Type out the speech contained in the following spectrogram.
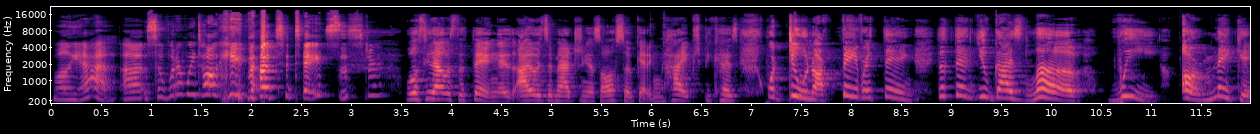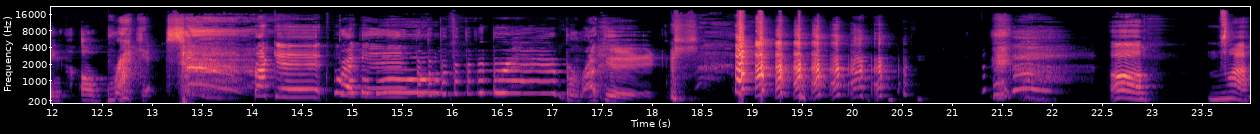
well, yeah. Uh, so, what are we talking about today, sister? Well, see, that was the thing. Is I was imagining us also getting hyped because we're doing our favorite thing, the thing you guys love. We are making a bracket. Bracket! bracket. Bracket. oh, mwah.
